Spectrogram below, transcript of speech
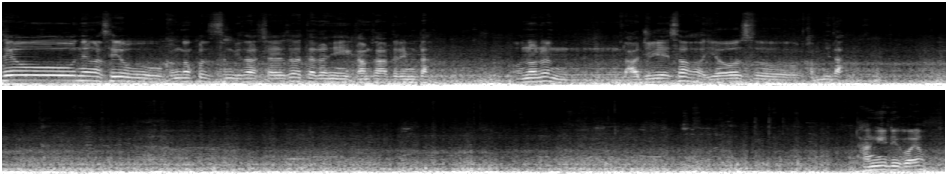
안녕하세요. 안녕하세요. 관광버스 승기사차에서 대단히 감사드립니다. 오늘은 나주에서 여수 갑니다. 당일이고요.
